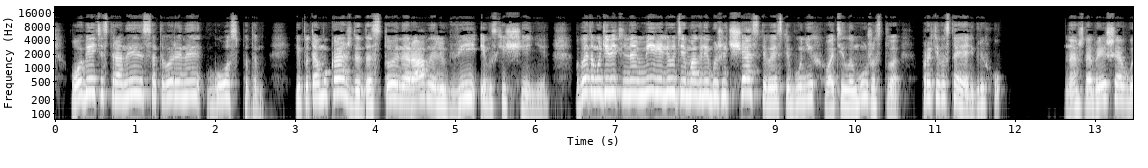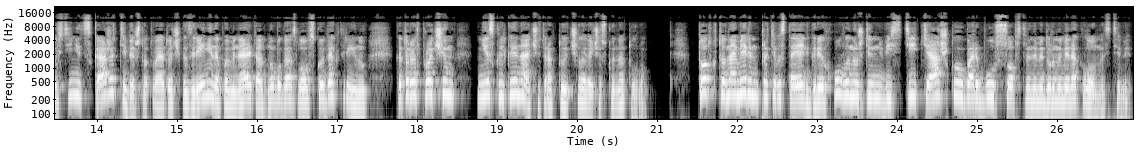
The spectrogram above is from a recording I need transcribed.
— «обе эти страны сотворены Господом, и потому каждая достойна равной любви и восхищения. В этом удивительном мире люди могли бы жить счастливо, если бы у них хватило мужества противостоять греху». Наш добрейший августинец скажет тебе, что твоя точка зрения напоминает одну богословскую доктрину, которая, впрочем, несколько иначе трактует человеческую натуру. Тот, кто намерен противостоять греху, вынужден вести тяжкую борьбу с собственными дурными наклонностями.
